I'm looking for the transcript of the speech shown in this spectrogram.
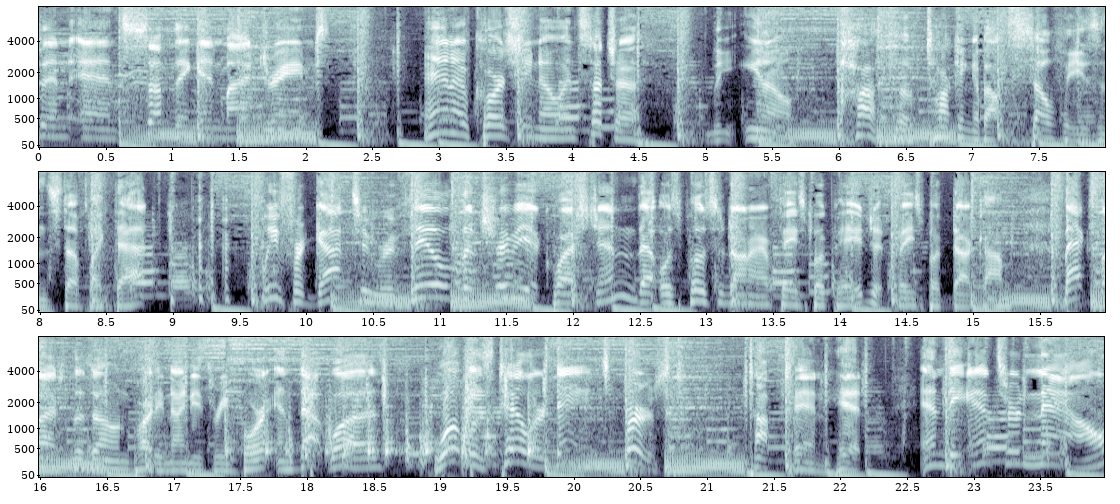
93.4, and Something in My Dreams. And of course, you know, in such a, you know, puff of talking about selfies and stuff like that, we forgot to reveal the trivia question that was posted on our Facebook page at facebook.com backslash the zone party 93.4. And that was, what was Taylor Dayne's first top 10 hit? And the answer now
